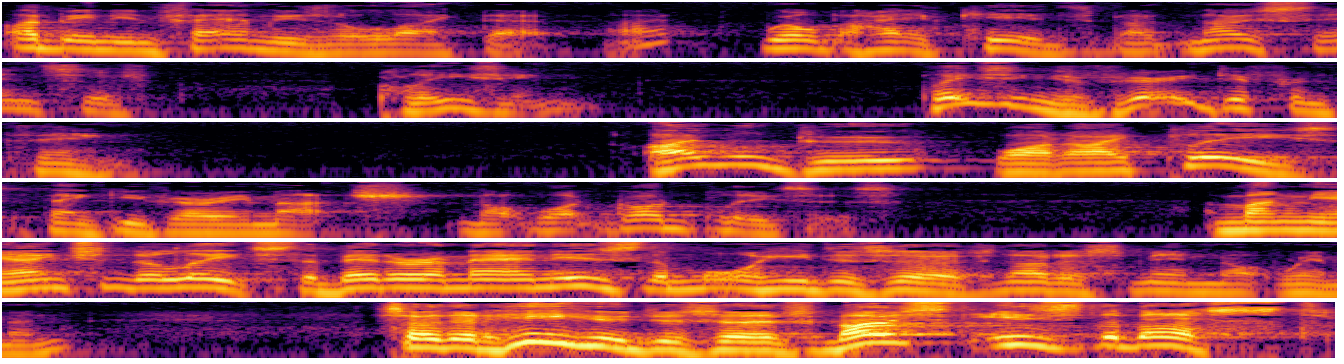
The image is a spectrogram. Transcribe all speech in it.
I've been in families that are like that, right? Well behaved kids, but no sense of pleasing. Pleasing is a very different thing. I will do what I please, thank you very much, not what God pleases. Among the ancient elites, the better a man is, the more he deserves. Notice men, not women. So that he who deserves most is the best.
